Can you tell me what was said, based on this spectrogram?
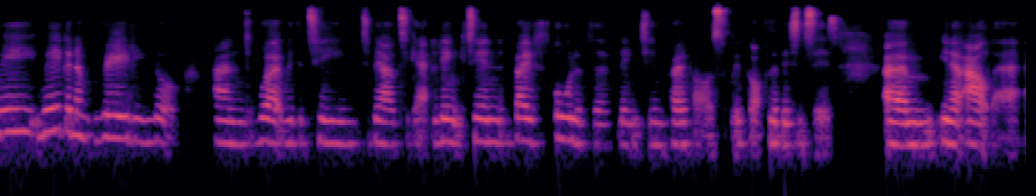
we, we're going to really look and work with the team to be able to get LinkedIn, both all of the LinkedIn profiles that we've got for the businesses, um, you know, out there.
